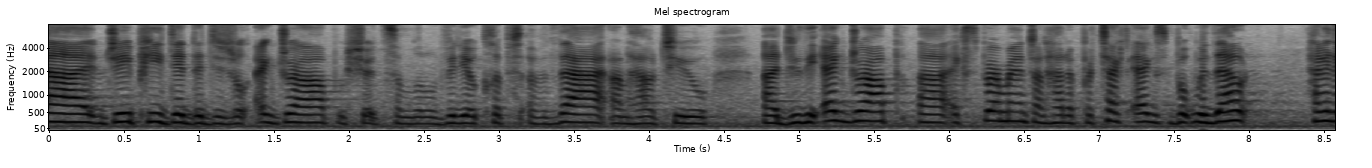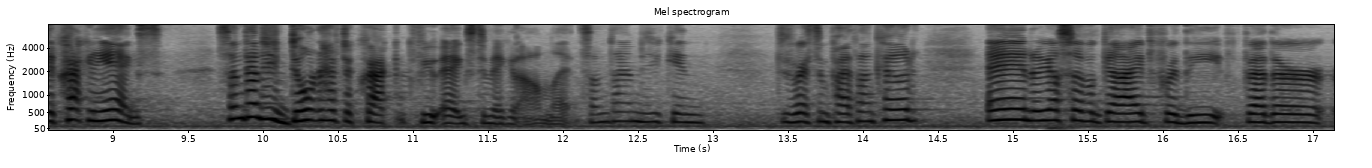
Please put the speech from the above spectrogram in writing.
Uh, JP did the digital egg drop. We showed some little video clips of that on how to uh, do the egg drop uh, experiment on how to protect eggs, but without having to crack any eggs. Sometimes you don't have to crack a few eggs to make an omelet. Sometimes you can just write some Python code. And we also have a guide for the Feather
